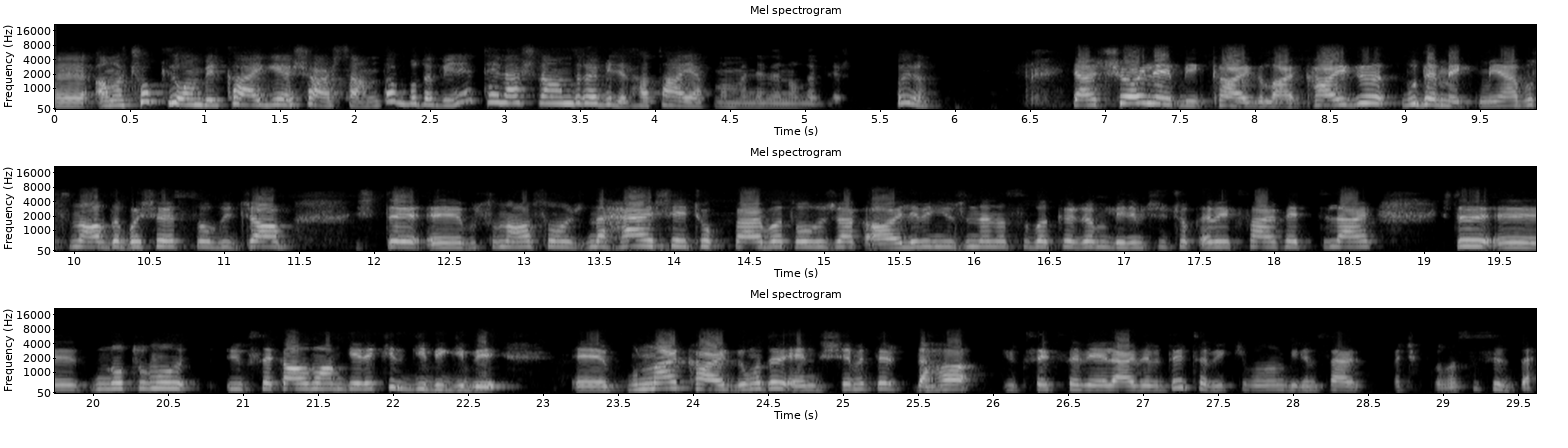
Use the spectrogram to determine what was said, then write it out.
Ee, ama çok yoğun bir kaygı yaşarsam da bu da beni telaşlandırabilir, hata yapmama neden olabilir. Buyurun. Ya şöyle bir kaygılar. Kaygı bu demek mi? Ya bu sınavda başarısız olacağım. İşte e, bu sınav sonucunda her şey çok berbat olacak. Ailemin yüzüne nasıl bakarım? Benim için çok emek sarf ettiler. İşte e, notumu yüksek almam gerekir gibi gibi. E, bunlar kaygı mıdır, endişe midir? Daha yüksek seviyelerde midir? Tabii ki bunun bilimsel açıklaması sizde.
